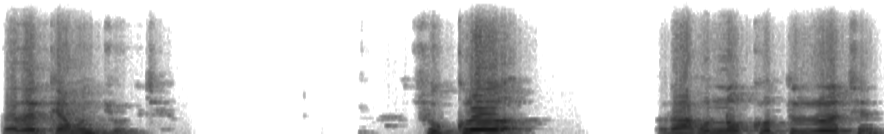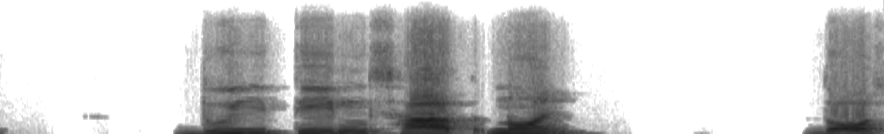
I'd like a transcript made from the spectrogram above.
তাদের কেমন চলছে? শুক্র রাহুল নক্ষত্রে রয়েছে দুই, তিন, সাত, নয়, দশ,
